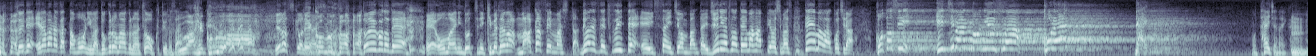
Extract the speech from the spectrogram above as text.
それで選ばなかった方にはドクロマークのやつを送ってください。うわへこむわ。よろしくお願いします。わ。ということで、えーお前にどっちに決めたいは任せました。ではですね続いて、えー、1314番隊12月のテーマ発表します。テーマはこちら。今年一番のニュースはこれタイじゃないから、うん。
